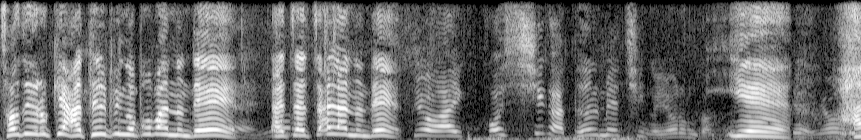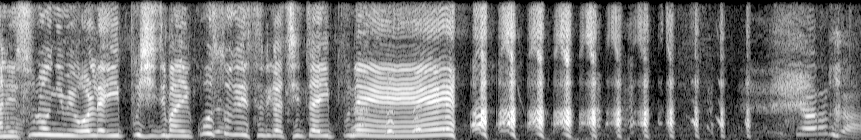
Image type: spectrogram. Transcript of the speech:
저도 이렇게 아틀핀 거 뽑았는데, 네, 아, 짜- 잘랐는데, 요 아이 꽃씨가 덜 맺힌 거 요런 거. 예. 네, 요- 아니, 요- 수롱님이 원래 이쁘시지만 이 꽃 속에 있으니까 진짜 이쁘네. 요런 거.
